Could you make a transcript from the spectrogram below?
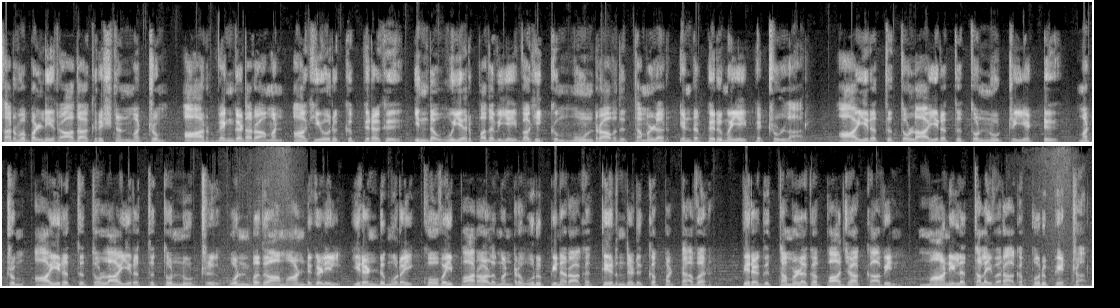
சர்வபள்ளி ராதாகிருஷ்ணன் மற்றும் ஆர் வெங்கடராமன் ஆகியோருக்கு பிறகு இந்த உயர் பதவியை வகிக்கும் மூன்றாவது தமிழர் என்ற பெருமையை பெற்றுள்ளார். ஆயிரத்து தொள்ளாயிரத்து தொன்னூற்றி எட்டு மற்றும் ஆயிரத்து தொள்ளாயிரத்து தொன்னூற்று ஒன்பது ஆம் ஆண்டுகளில் இரண்டு முறை கோவை பாராளுமன்ற உறுப்பினராக தேர்ந்தெடுக்கப்பட்ட அவர் பிறகு தமிழக பாஜகவின் மாநில தலைவராக பொறுப்பேற்றார்.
